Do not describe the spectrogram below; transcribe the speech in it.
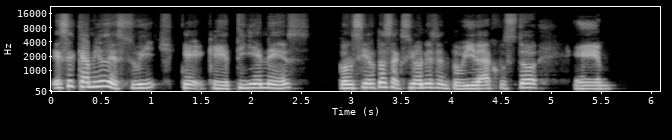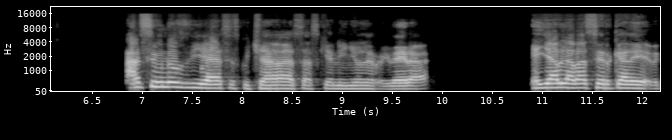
ese cambio de switch que, que tienes con ciertas acciones en tu vida, justo eh, hace unos días escuchaba a Saskia Niño de Rivera, ella hablaba acerca de,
